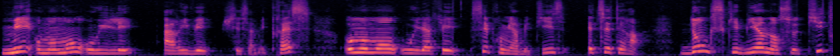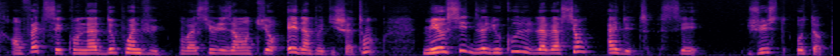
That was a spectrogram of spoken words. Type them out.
mais au moment où il est arrivé chez sa maîtresse, au moment où il a fait ses premières bêtises, etc. Donc ce qui est bien dans ce titre, en fait, c'est qu'on a deux points de vue. On va suivre les aventures et d'un petit chaton, mais aussi du coup de la version adulte. C'est juste au top.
